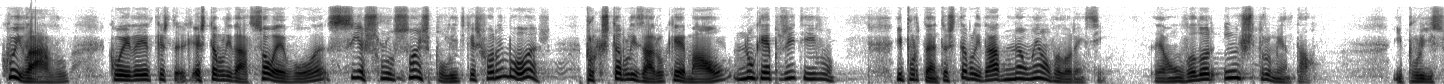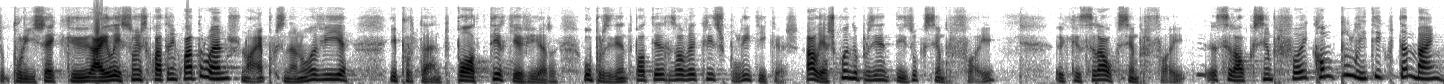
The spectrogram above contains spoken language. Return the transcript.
cuidado com a ideia de que a estabilidade só é boa se as soluções políticas forem boas. Porque estabilizar o que é mau nunca é positivo. E, portanto, a estabilidade não é um valor em si. É um valor instrumental. E por isso, por isso é que há eleições de 4 em 4 anos, não é? Porque senão não havia. E, portanto, pode ter que haver, o Presidente pode ter que resolver crises políticas. Aliás, quando o Presidente diz o que sempre foi, que será o que sempre foi, será o que sempre foi como político também.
